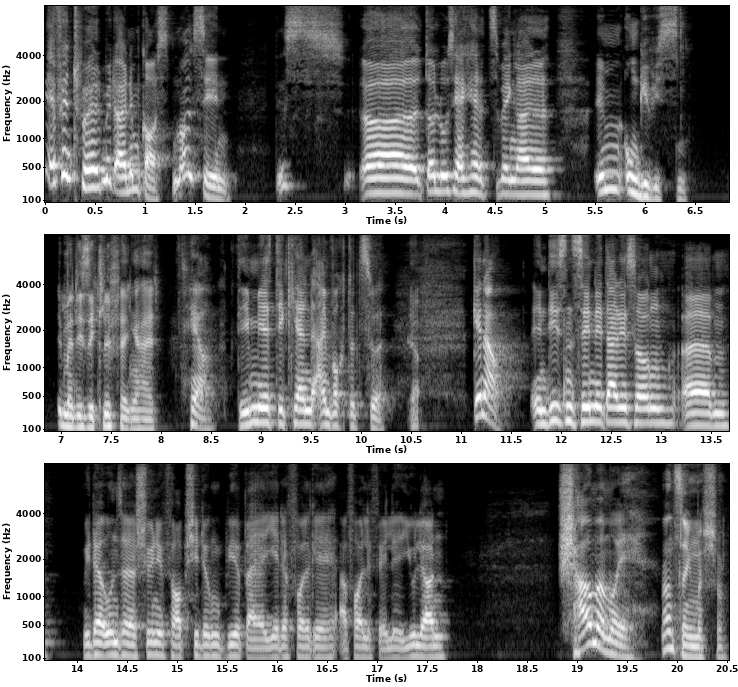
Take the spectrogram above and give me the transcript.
Eventuell mit einem Gast. Mal sehen. Das, äh, da los ich jetzt wenig im Ungewissen. Immer diese Cliffhanger halt. Ja, die die kehren einfach dazu. Ja. Genau. In diesem Sinne, ich sagen, ähm, wieder unsere schöne Verabschiedung, wie bei jeder Folge auf alle Fälle. Julian, schauen wir mal. Dann sehen wir schon.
